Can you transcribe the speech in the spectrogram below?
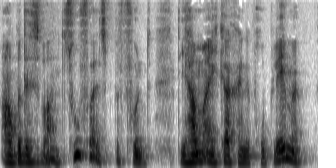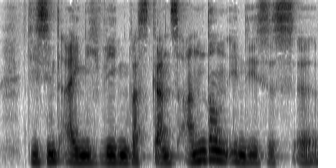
Aber das war ein Zufallsbefund. Die haben eigentlich gar keine Probleme die sind eigentlich wegen was ganz anderem in dieses äh,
